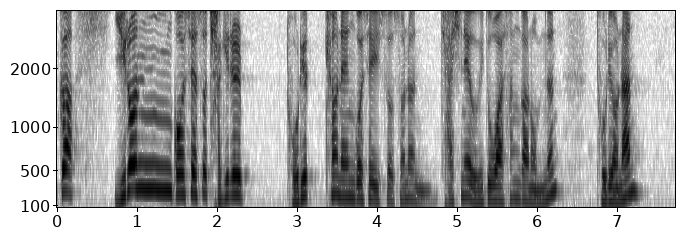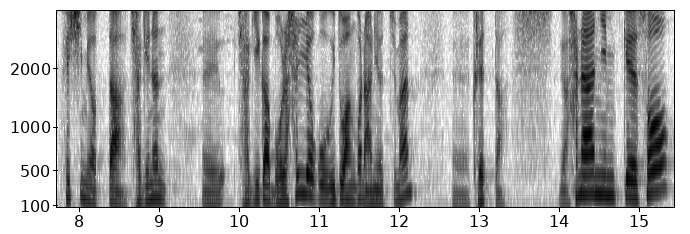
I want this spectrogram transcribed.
그러니까 이런 것에서 자기를 돌이켜낸 것에 있어서는 자신의 의도와 상관없는 돌연한 회심이었다. 자기는 에, 자기가 뭘 하려고 의도한 건 아니었지만 에, 그랬다. 그러니까 하나님께서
